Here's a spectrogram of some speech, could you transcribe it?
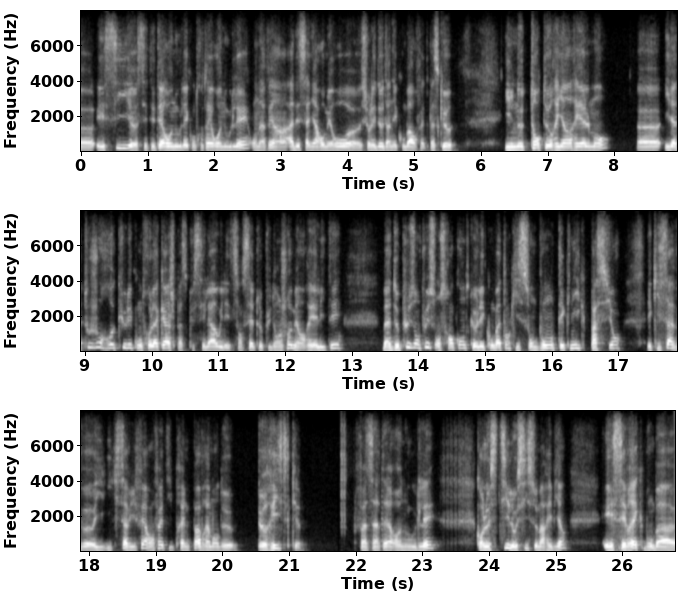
euh, et si euh, c'était Tyrone Woodley contre Tyrone Woodley, on avait un Adesanya Romero euh, sur les deux derniers combats en fait, parce que il ne tente rien réellement. il a toujours reculé contre la cage parce que c'est là où il est censé être le plus dangereux, mais en réalité, bah, de plus en plus, on se rend compte que les combattants qui sont bons, techniques, patients et qui savent, qui savent y faire, en fait, ils prennent pas vraiment de, de risques face à Tyrone Woodley, quand le style aussi se marie bien. Et c'est vrai que bon bah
